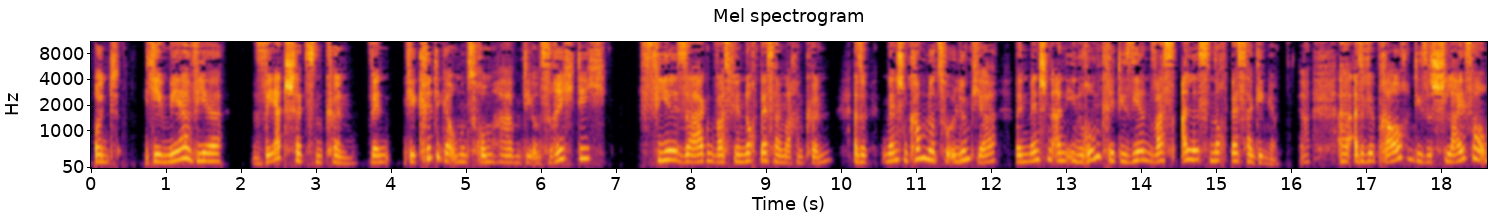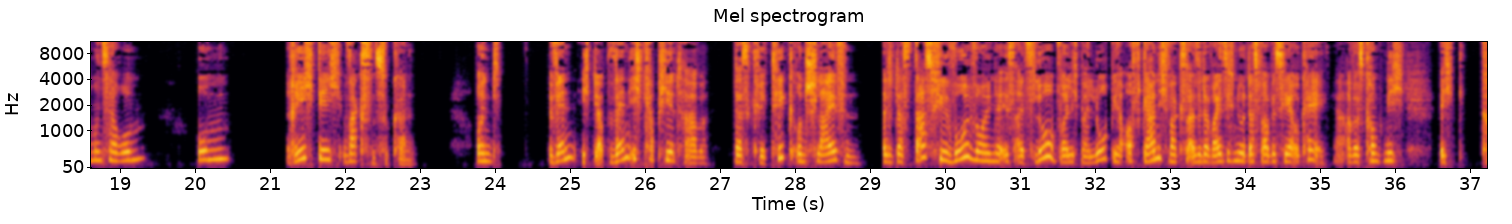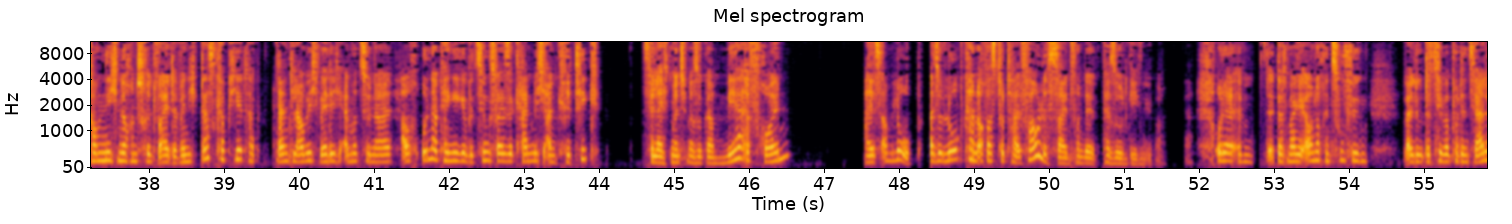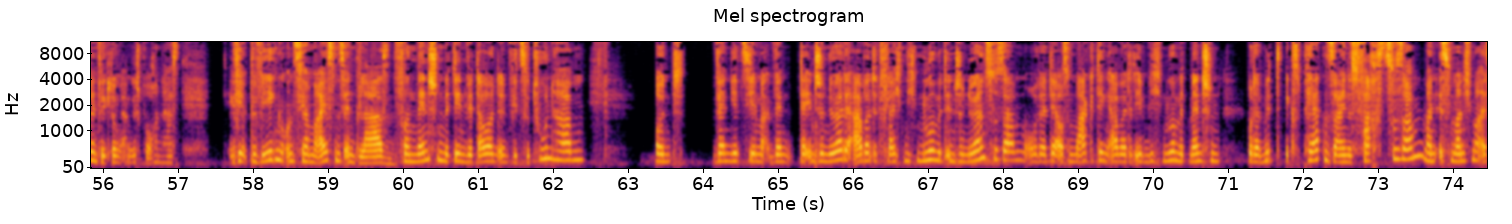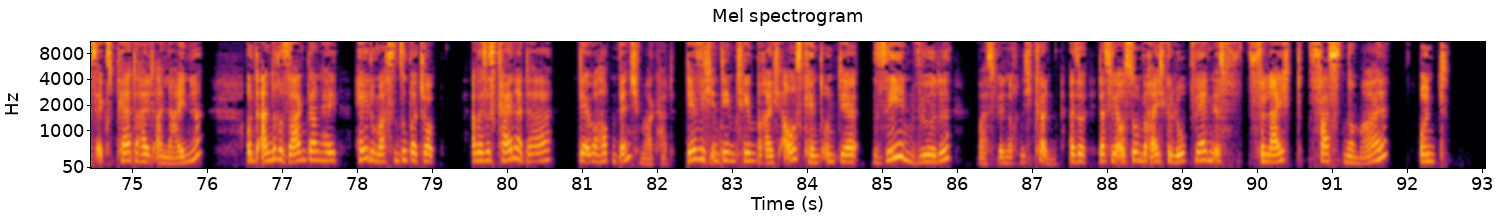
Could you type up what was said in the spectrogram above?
Und je mehr wir wertschätzen können, wenn wir Kritiker um uns herum haben, die uns richtig viel sagen, was wir noch besser machen können. Also Menschen kommen nur zu Olympia, wenn Menschen an ihnen rumkritisieren, was alles noch besser ginge. Ja? Äh, also wir brauchen diese Schleifer um uns herum, um richtig wachsen zu können. Und wenn, ich glaube, wenn ich kapiert habe, dass Kritik und Schleifen also dass das viel wohlwollender ist als Lob, weil ich bei Lob ja oft gar nicht wachse. Also da weiß ich nur, das war bisher okay. Ja, aber es kommt nicht, ich komme nicht noch einen Schritt weiter. Wenn ich das kapiert habe, dann glaube ich, werde ich emotional auch unabhängiger, beziehungsweise kann mich an Kritik vielleicht manchmal sogar mehr erfreuen als am Lob. Also Lob kann auch was total Faules sein von der Person gegenüber. Oder ähm, das mag ich auch noch hinzufügen, weil du das Thema Potenzialentwicklung angesprochen hast. Wir bewegen uns ja meistens in Blasen von Menschen, mit denen wir dauernd irgendwie zu tun haben. Und wenn jetzt jemand, wenn der Ingenieur, der arbeitet vielleicht nicht nur mit Ingenieuren zusammen oder der aus dem Marketing arbeitet eben nicht nur mit Menschen oder mit Experten seines Fachs zusammen. Man ist manchmal als Experte halt alleine und andere sagen dann, hey, hey, du machst einen super Job. Aber es ist keiner da, der überhaupt einen Benchmark hat, der sich in dem Themenbereich auskennt und der sehen würde, was wir noch nicht können. Also, dass wir aus so einem Bereich gelobt werden, ist vielleicht fast normal und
